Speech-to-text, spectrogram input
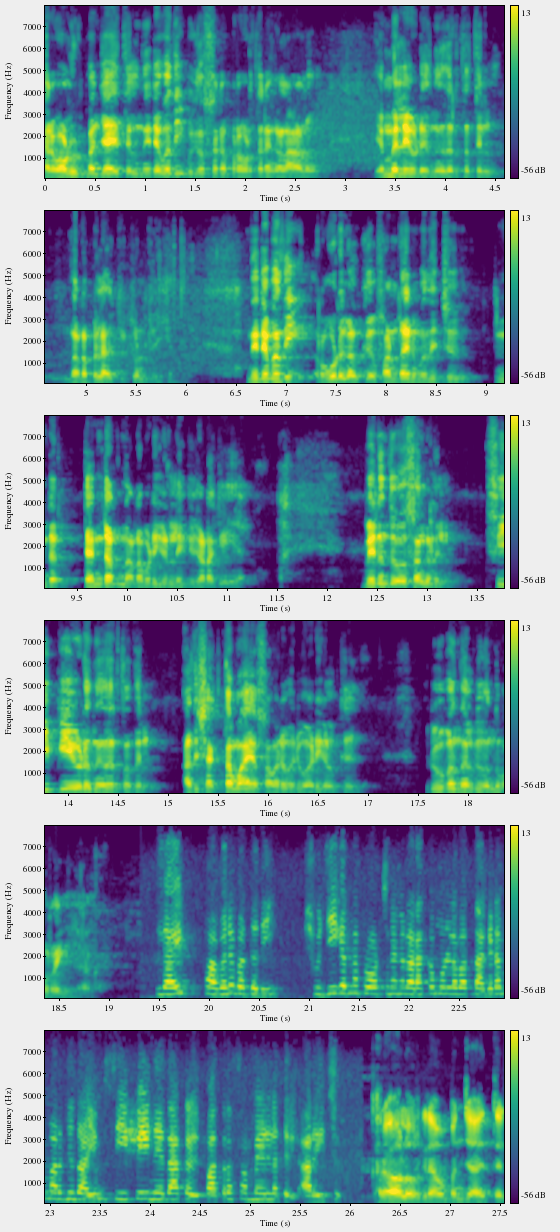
കരവാളൂർ പഞ്ചായത്തിൽ നിരവധി വികസന പ്രവർത്തനങ്ങളാണ് എം എൽ എയുടെ നേതൃത്വത്തിൽ നടപ്പിലാക്കിക്കൊണ്ടിരിക്കുന്നത്. നിരവധി റോഡുകൾക്ക് ഫണ്ട് അനുവദിച്ച് ടെൻഡർ- നടപടികളിലേക്ക് കടക്കുകയാണ്. വരും ദിവസങ്ങളിൽ സി പി ഐയുടെ നേതൃത്വത്തിൽ അതിശക്തമായ സമരപരിപാടികൾക്ക് രൂപം നൽകുമെന്ന് പറയുകയാണ്. ലൈഫ് ഭവന പദ്ധതി ശുചീകരണ പ്രവർത്തനങ്ങൾ അടക്കമുള്ളവ തകിടം മറിഞ്ഞതായും സി പി ഐ നേതാക്കൾ പത്രസമ്മേളനത്തിൽ അറിയിച്ചു. കരാളൂർ ഗ്രാമപഞ്ചായത്തിൽ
